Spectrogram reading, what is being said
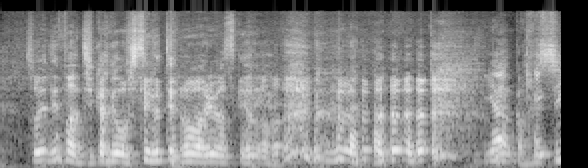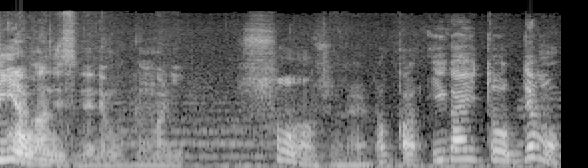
それでまあ時間が押してるっていうのもありますけど。いなんか不思議な感じですねでもほんまに。そうなんですよね。なんか意外とでも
